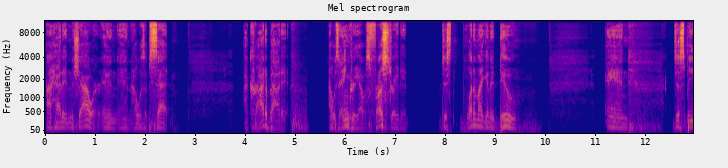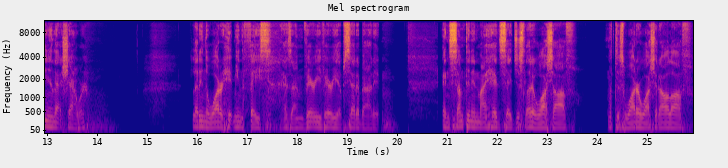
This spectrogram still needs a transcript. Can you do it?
I had it in the shower and and I was upset. I cried about it. I was angry. I was frustrated. Just what am I going to do? And just being in that shower, letting the water hit me in the face as I'm very, very upset about it. And something in my head said, just let it wash off. Let this water wash it all off.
